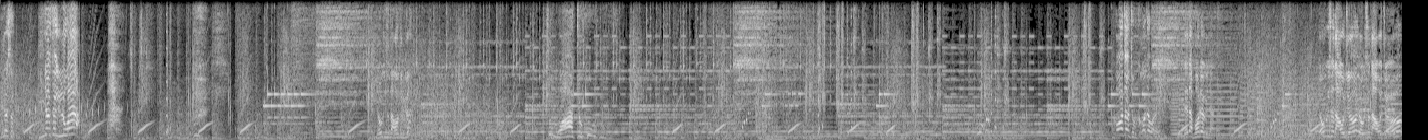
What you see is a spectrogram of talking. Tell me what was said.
이 녀석! 이 녀석 일로 와! 여기서 나오든가? 좀 와, 좀! 꺼져 좀 꺼져버려 내다 버려 그냥 여기서 나오죠 여기서 나오죠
